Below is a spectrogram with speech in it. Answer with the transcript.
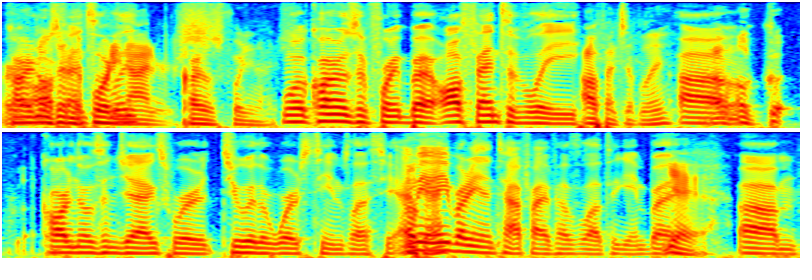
Cardinals and the offensively. 49ers. Cardinals 49ers. Well, Cardinals and 40, but offensively, offensively. Um, Oh, oh, Cardinals and Jags were two of the worst teams last year. I mean, anybody in the top five has a lot to gain, but yeah, um,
